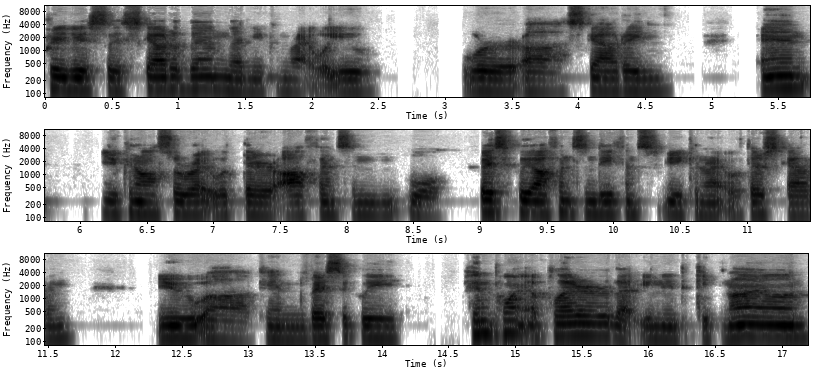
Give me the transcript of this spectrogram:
previously scouted them then you can write what you were uh, scouting and you can also write what their offense and well basically offense and defense you can write with their scouting you uh, can basically pinpoint a player that you need to keep an eye on.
